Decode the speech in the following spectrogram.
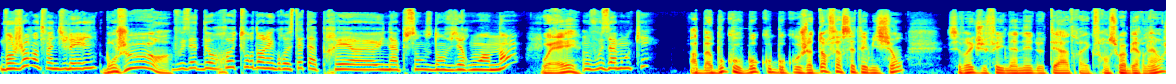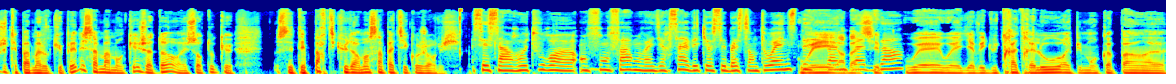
Bonjour Antoine Duléry. Bonjour. Vous êtes de retour dans les grosses têtes après euh, une absence d'environ un an? Ouais. On vous a manqué? Ah bah beaucoup, beaucoup, beaucoup. J'adore faire cette émission. C'est vrai que j'ai fait une année de théâtre avec François Berléand. J'étais pas mal occupé, mais ça m'a manqué. J'adore et surtout que c'était particulièrement sympathique aujourd'hui. C'est ça, retour euh, en fanfare, on va dire ça, avec euh, Sébastien Toen, Stéphane ah bah ouais, ouais. Il y avait du très très lourd et puis mon copain euh,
